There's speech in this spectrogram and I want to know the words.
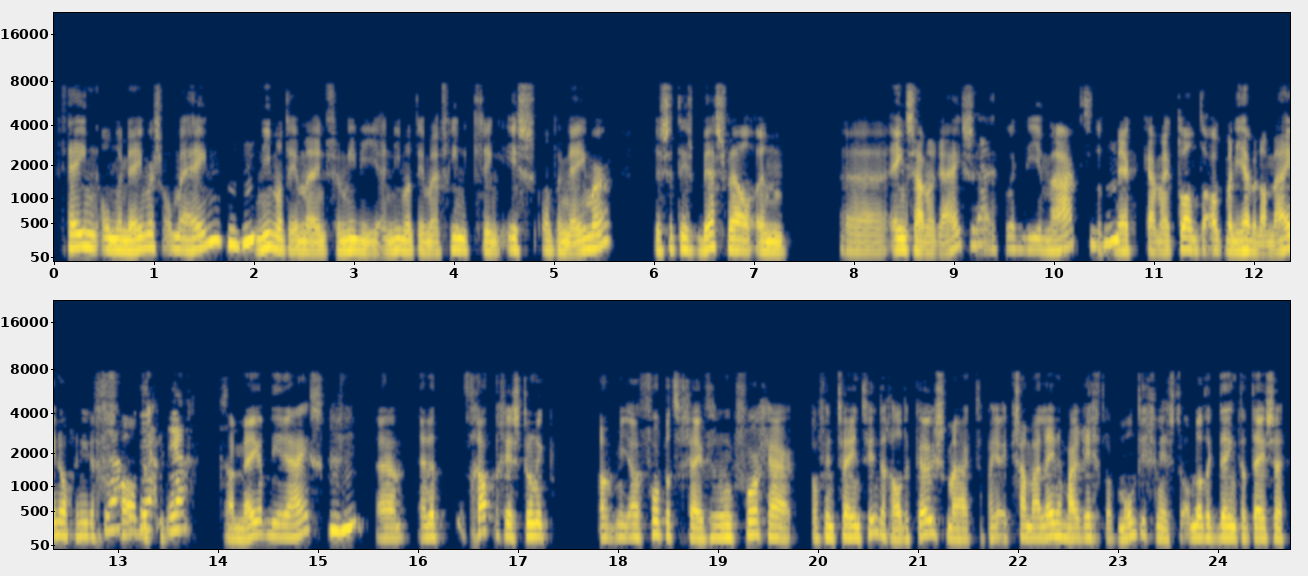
geen ondernemers om me heen. Mhm. Niemand in mijn familie en niemand in mijn vriendenkring is ondernemer. Dus het is best wel een eh, eenzame reis Ja. eigenlijk die je maakt. Dat Mhm. merk ik aan mijn klanten ook, maar die hebben dan mij nog in ieder Ja, geval. Dus ja, ik ja. ga mee op die reis. Mhm. Ehm, en het, het grappige is, toen ik, om je een voorbeeld te geven, toen ik vorig jaar of in 22 al de keuze maakte van ja, ik ga me alleen nog maar richten op mondhygiënisten, omdat ik denk dat deze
